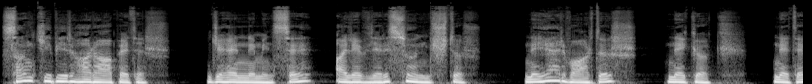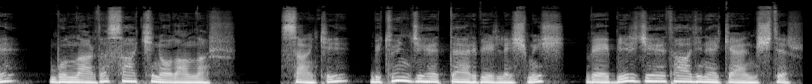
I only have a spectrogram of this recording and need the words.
sanki bir harabedir. Cehennemin ise alevleri sönmüştür. Ne yer vardır, ne gök, ne de bunlarda sakin olanlar. Sanki bütün cihetler birleşmiş ve bir cihet haline gelmiştir.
